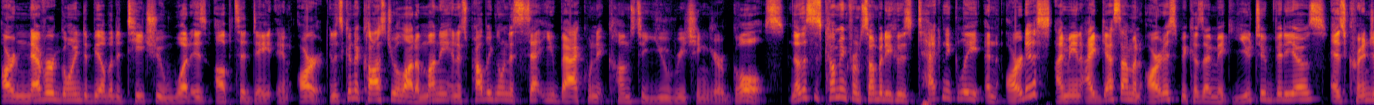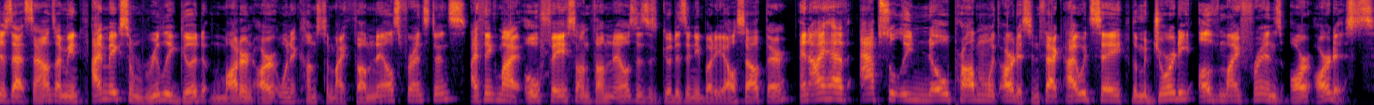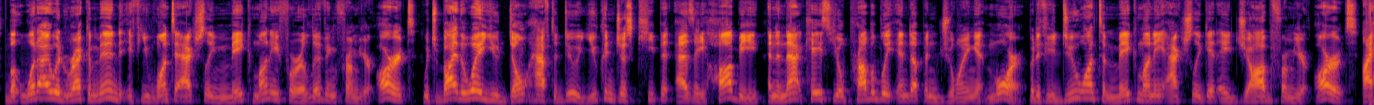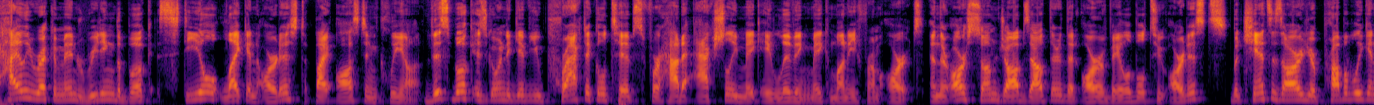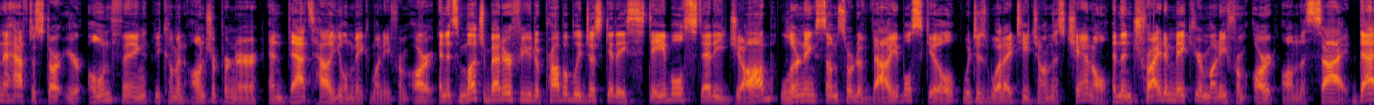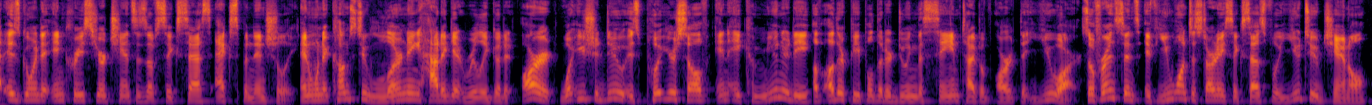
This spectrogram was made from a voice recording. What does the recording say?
are never going to be able to teach you what is up to date in art. And it's gonna cost you a lot of money and it's probably going to set you back when it comes to you reaching your goals. Now, this is coming from somebody who's technically an artist. I mean, I guess I'm an artist because I make YouTube videos. As cringe as that sounds, I mean, I make some really good modern art when it comes to my thumbnails, for instance. I think my O face on thumbnails is as good as anybody else out there. And I have absolutely no problem with artists. In fact, I would say the majority of my friends are artists. But what I would recommend if you want to actually make money for a living from your art, which by the way, you don't have to do, you can just keep it as a hobby. And in that case, you'll probably end up enjoying it more. But if you do want to make money, actually get a job from your art, I highly recommend reading the book Steal Like an Artist by Austin Kleon. This book is going to give you practical tips for how to actually make a living, make money from art. And there are some jobs out there that are available to artists, but chances are you're probably gonna have to start your own thing, become an entrepreneur, and that's how you'll make money from art. And it's much better for you to probably just get a stable, steady job, learning some sort of valuable skill, which is what I teach on this channel, and then try to make your money from art on the side. That is going to increase your chances of success exponentially. And when it comes to learning how to get really good at art, what you should do is put yourself in a community of other people that are doing the same type of art that you are. So for instance, if you want to start a successful YouTube channel,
